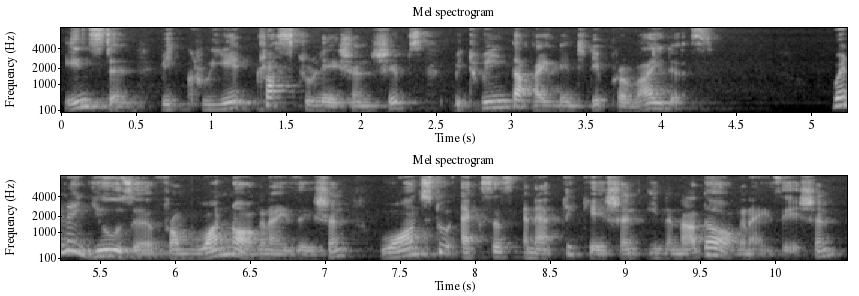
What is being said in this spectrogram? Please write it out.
Instead, we create trust relationships between the identity providers. When a user from one organization wants to access an application in another organization,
